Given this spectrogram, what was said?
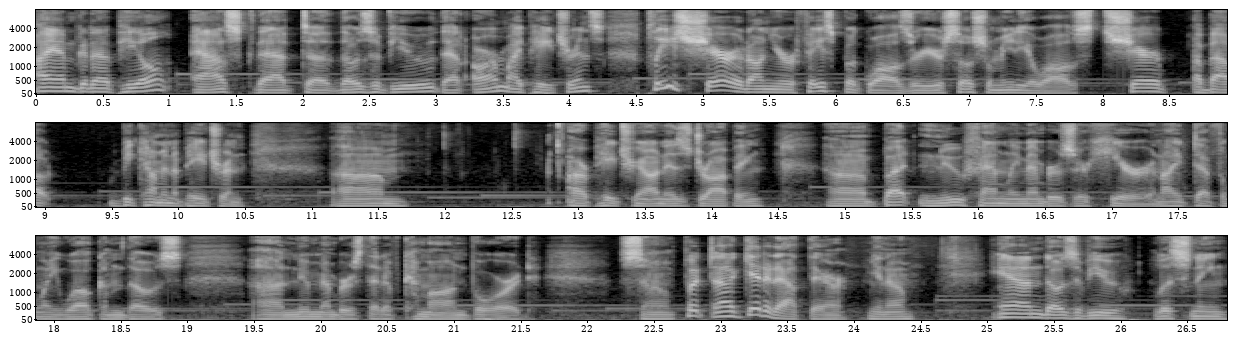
I am going to appeal, ask that uh, those of you that are my patrons, please share it on your Facebook walls or your social media walls. Share about becoming a patron. Um, our Patreon is dropping, uh, but new family members are here, and I definitely welcome those uh, new members that have come on board. So, but uh, get it out there, you know. And those of you listening,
